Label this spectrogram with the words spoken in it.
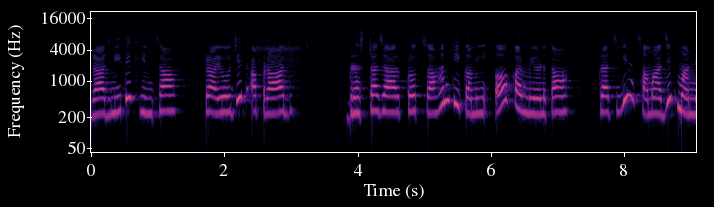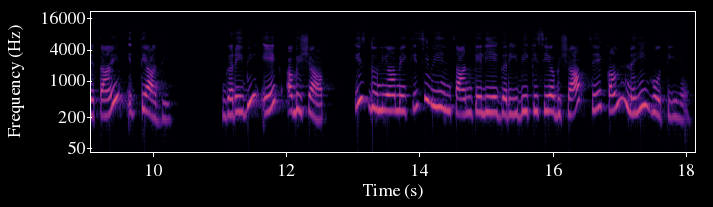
राजनीतिक हिंसा, प्रायोजित अपराध, भ्रष्टाचार प्रोत्साहन की कमी, अकर्मण्यता, प्राचीन सामाजिक मान्यताएँ इत्यादि। गरीबी एक अभिशाप। इस दुनिया में किसी भी इंसान के लिए गरीबी किसी अभिशाप से कम नहीं होती है।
